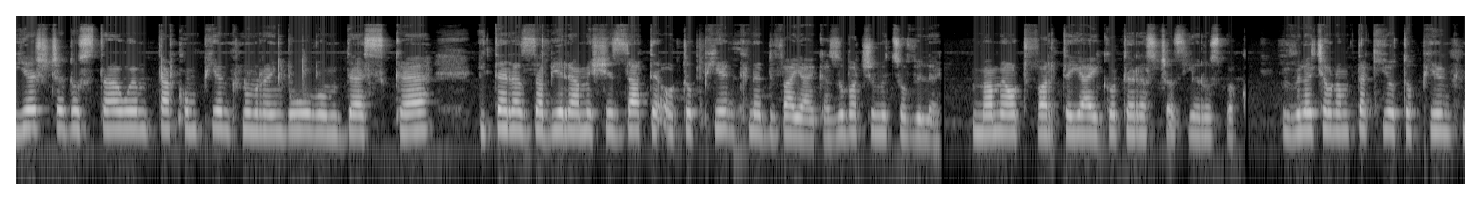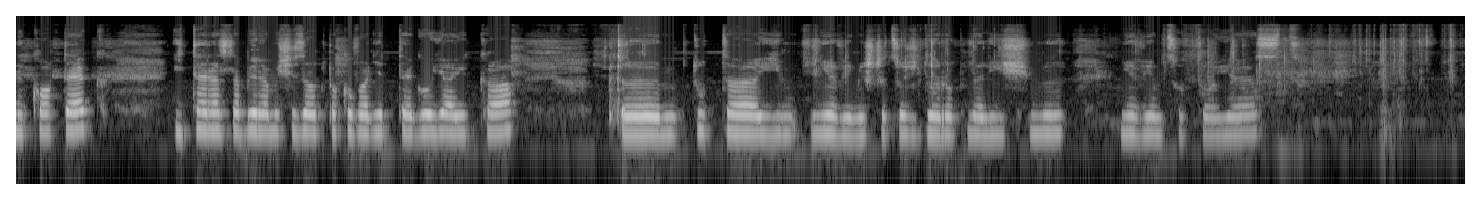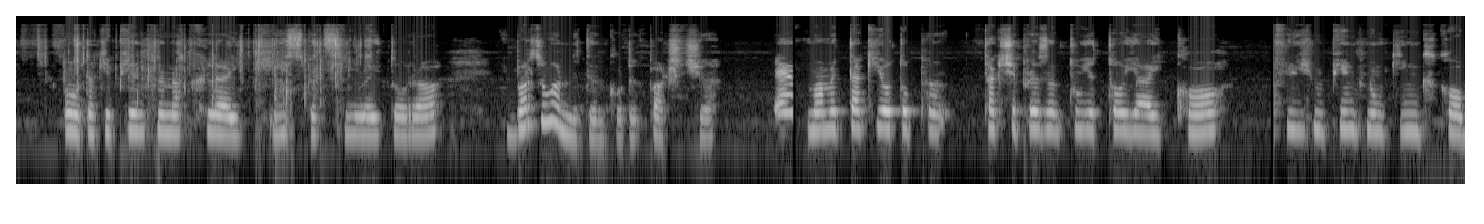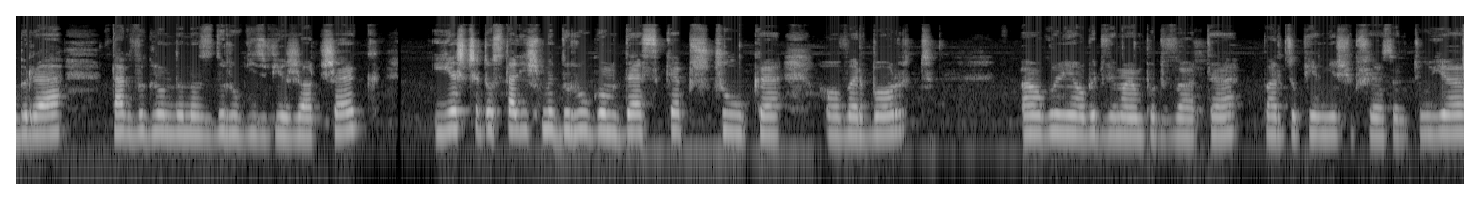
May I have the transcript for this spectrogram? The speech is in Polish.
Jeszcze dostałem taką piękną rainbowową deskę i teraz zabieramy się za te oto piękne dwa jajka. Zobaczymy co wyleci. Mamy otwarte jajko, teraz czas je rozpakować. Wyleciał nam taki oto piękny kotek i teraz zabieramy się za odpakowanie tego jajka. Ym, tutaj nie wiem, jeszcze coś doropnęliśmy. Nie wiem co to jest. O, takie piękne naklejki z Pet Simulatora. Bardzo ładny ten kotek, patrzcie. Mamy taki oto, tak się prezentuje to jajko. Trafiliśmy piękną King Cobrę. Tak wygląda nasz drugi zwierzaczek. I jeszcze dostaliśmy drugą deskę, pszczółkę, hoverboard. A ogólnie obydwie mają po. Bardzo pięknie się prezentuje.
